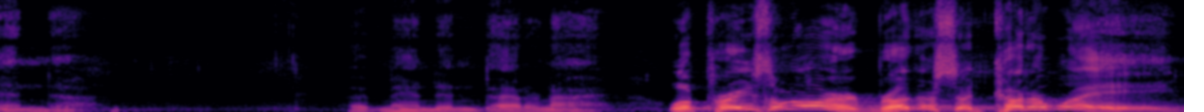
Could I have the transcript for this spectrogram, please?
and uh, that man didn't bat an eye. Well, praise the Lord, brother, said, cut away.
